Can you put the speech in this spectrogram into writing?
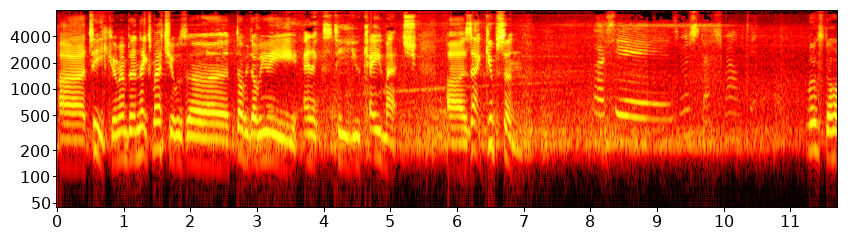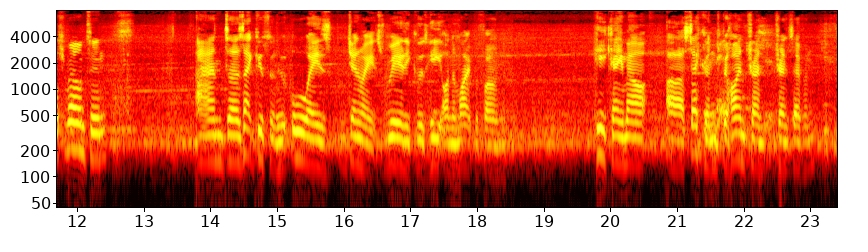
uh, T. Can you remember the next match? It was a WWE NXT UK match. Uh, Zack Gibson Versus Moustache Mountain. Moustache Mountain. And uh, Zack Gibson, who always generates really good heat on the microphone, he came out uh, second behind Trent, Trent Seven.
